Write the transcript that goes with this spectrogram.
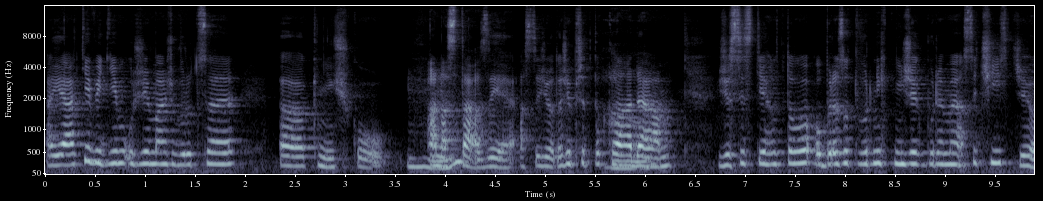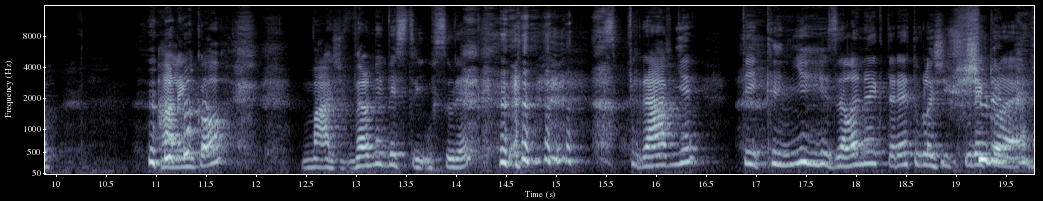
a já tě vidím už, že máš v ruce uh, knížku mm-hmm. Anastázie, asi, že jo? Takže předpokládám, Aha. že si z těchto obrazotvorných knížek budeme asi číst, že jo? Alenko, máš velmi bystrý úsudek. Správně ty knihy zelené, které tu leží všude, všude. kolem.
